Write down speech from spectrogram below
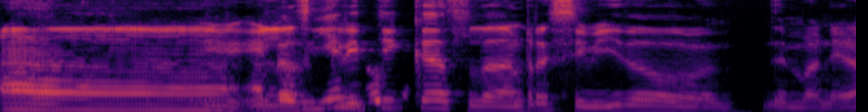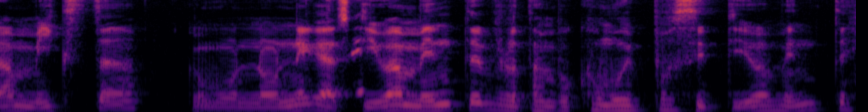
Y, las críticas la han recibido de manera mixta, como no negativamente, pero tampoco muy positivamente.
